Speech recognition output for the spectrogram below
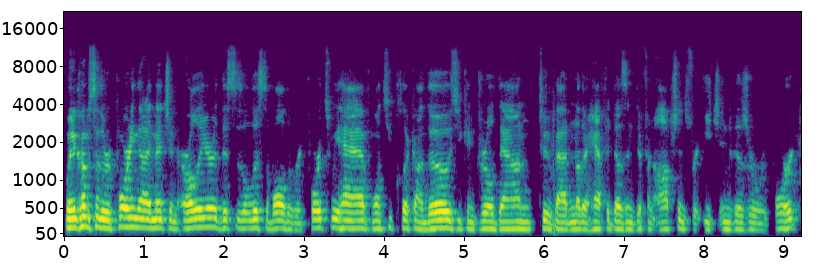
When it comes to the reporting that I mentioned earlier, this is a list of all the reports we have. Once you click on those, you can drill down to about another half a dozen different options for each individual report.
